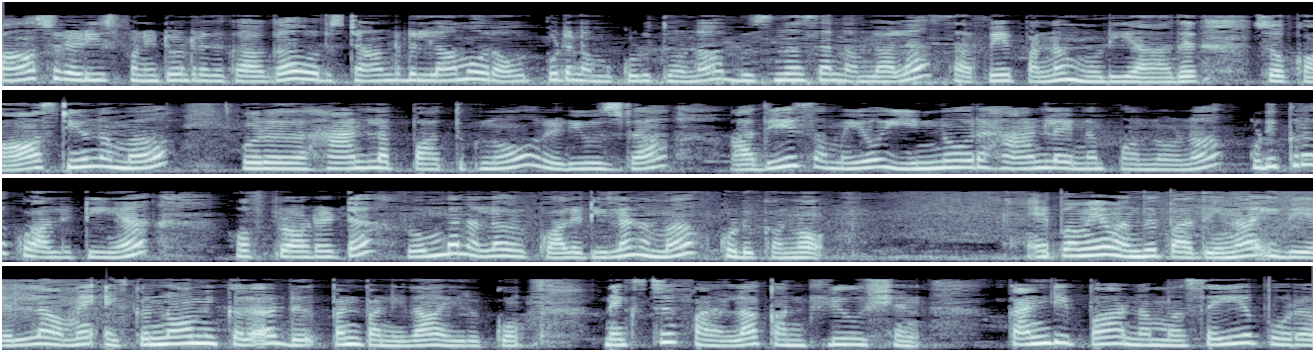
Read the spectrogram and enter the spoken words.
காஸ்ட் ரெடியூஸ் பண்ணிட்டோன்றதுக்காக ஒரு ஸ்டாண்டர்ட் இல்லாமல் ஒரு அவுட்புட்டை நம்ம கொடுத்தோம்னா பிஸ்னஸை நம்மளால சர்வே பண்ண முடியாது. ஸோ காஸ்ட்டையும் நம்ம ஒரு ஹேண்டில் பார்த்துக்கணும் ரெடியூஸ்டாக அதே சமயம் இன்னொரு ஹேண்டில் என்ன பண்ணோம்னா கொடுக்குற குவாலிட்டியை ஆஃப் ப்ராடக்ட்டை ரொம்ப நல்ல ஒரு குவாலிட்டியில் நம்ம கொடுக்கணும். எப்பவுமே வந்து பார்த்தீங்கன்னா இது எல்லாமே எக்கனாமிக்கலாக டிபெண்ட் பண்ணி தான் இருக்கும். நெக்ஸ்ட் ஃபைனலாக கன்க்ளூஷன் கண்டிப்பா நம்ம செய்ய போற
